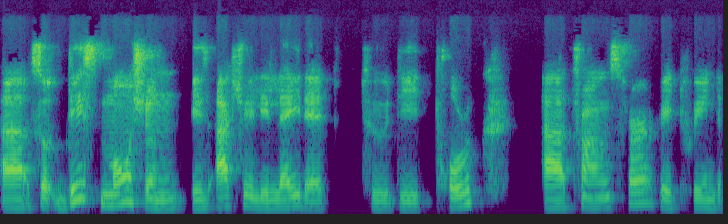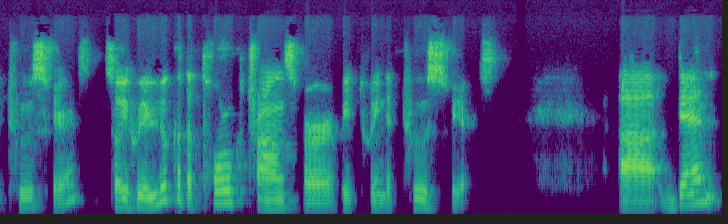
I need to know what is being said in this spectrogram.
Uh, so this motion is actually related to the torque uh, transfer between the two spheres. So if we look at the torque transfer between the two spheres, uh, then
